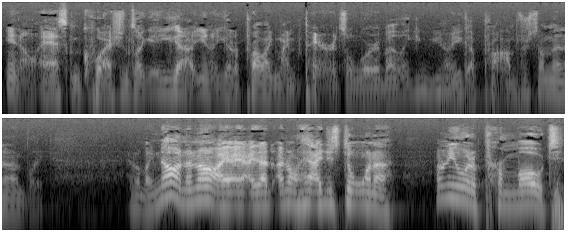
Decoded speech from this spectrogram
you know, asking questions like you got, you know, you got a problem. Like my parents will worry about, like you, you know, you got problems or something. And I'm like, and I'm like, no, no, no, I, I, I don't, I just don't want to. I don't even want to promote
